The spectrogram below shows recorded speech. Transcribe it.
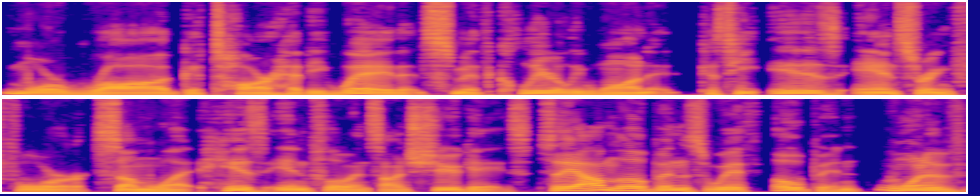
more raw guitar heavy way that Smith clearly wanted, because he is answering for somewhat his influence on shoegaze. So the album opens with Open, one of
